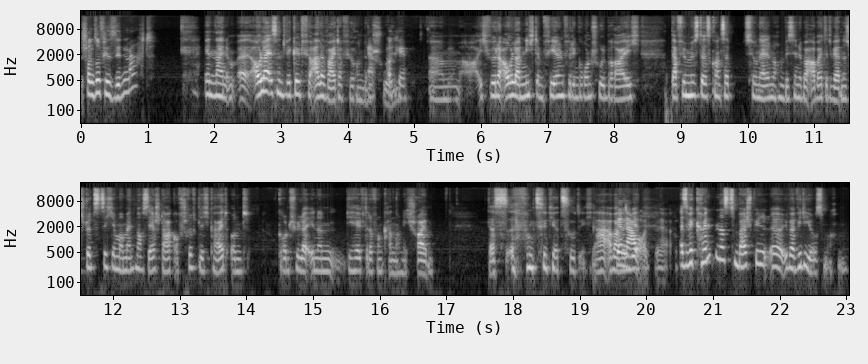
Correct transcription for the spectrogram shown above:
schon so viel Sinn macht? Äh, nein, äh, Aula ist entwickelt für alle weiterführenden ja, Schulen. Okay. Ähm, ich würde Aula nicht empfehlen für den Grundschulbereich. Dafür müsste es konzeptionell noch ein bisschen überarbeitet werden. Es stützt sich im Moment noch sehr stark auf Schriftlichkeit und GrundschülerInnen, die Hälfte davon kann noch nicht schreiben. Das äh, funktioniert so nicht. Ja, aber genau. Wir, ja. Also wir könnten das zum Beispiel äh, über Videos machen.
